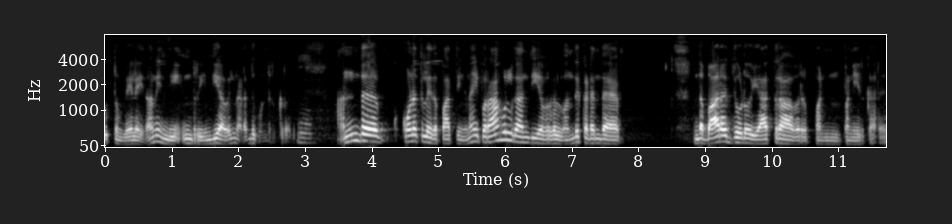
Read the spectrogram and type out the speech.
குத்தும் வேலை தான் இந்த இன்று இந்தியாவில் நடந்து கொண்டிருக்கிறது. அந்த கோணத்துல இதை பார்த்தீங்கன்னா இப்போ ராகுல் காந்தி அவர்கள் வந்து கடந்த இந்த பாரத் ஜோடோ யாத்ரா அவர் பண் பண்ணியிருக்காரு.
